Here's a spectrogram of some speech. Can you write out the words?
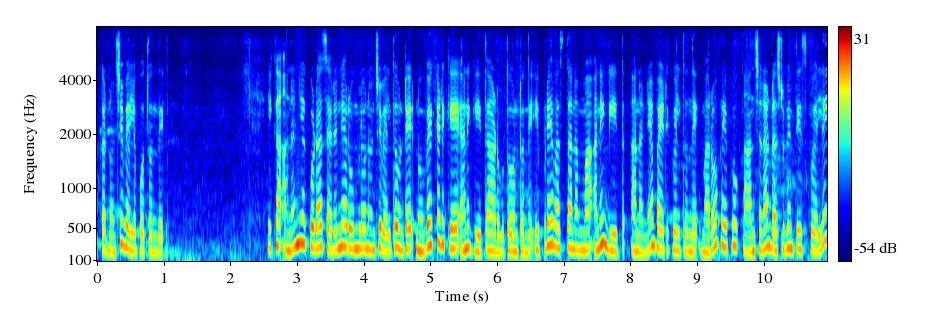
అక్కడి నుంచి వెళ్ళిపోతుంది. ఇక అనన్య కూడా శరణ్య రూమ్లో నుంచి వెళ్తూ ఉంటే నువ్వెక్కడికే? అని గీత అడుగుతూ ఉంటుంది. ఇప్పుడే వస్తానమ్మా అని గీత అనన్య బయటకు వెళ్తుంది. మరోవైపు కాంచన డస్ట్బిన్ తీసుకువెళ్ళి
